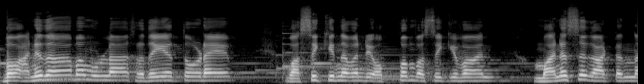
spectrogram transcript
അപ്പോൾ അനുതാപമുള്ള ഹൃദയത്തോടെ വസിക്കുന്നവന്റെ ഒപ്പം വസിക്കുവാൻ മനസ്സ് കാട്ടുന്ന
